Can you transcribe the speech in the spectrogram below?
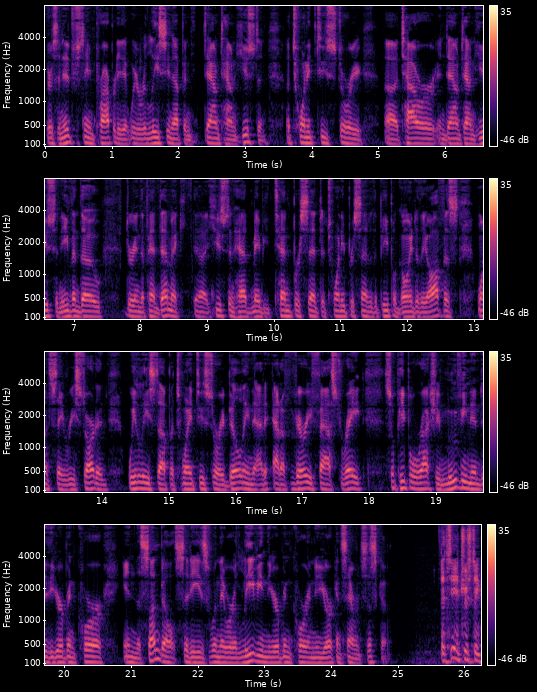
there's an interesting property that we were leasing up in downtown Houston, a 22 story uh, tower in downtown Houston, even though during the pandemic, uh, Houston had maybe 10% to 20% of the people going to the office once they restarted. We leased up a 22 story building at, at a very fast rate. So people were actually moving into the urban core in the Sunbelt cities when they were leaving the urban core in New York and San Francisco. That's interesting.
